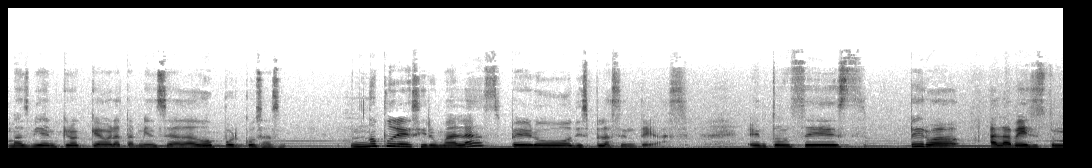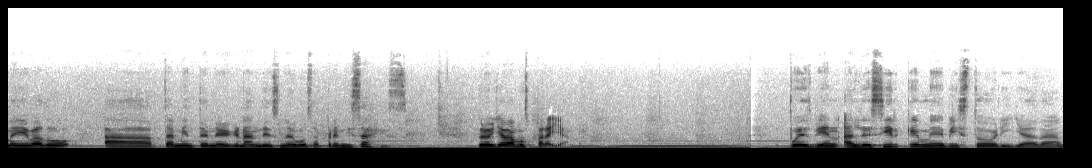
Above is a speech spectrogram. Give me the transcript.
más bien creo que ahora también se ha dado por cosas, no podría decir malas, pero displacenteras. Entonces, pero a la vez esto me ha llevado a también tener grandes nuevos aprendizajes. Pero ya vamos para allá. Pues bien, al decir que me he visto orillada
